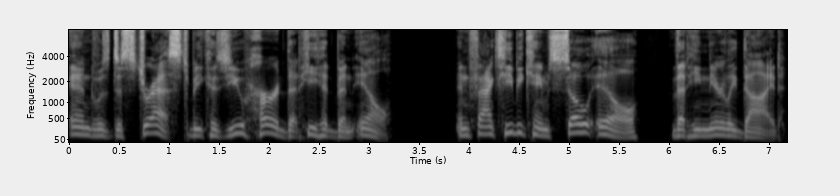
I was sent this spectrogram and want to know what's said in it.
and was distressed because you heard that he had been ill. In fact, he became so ill that he nearly died.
